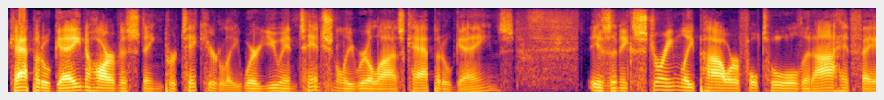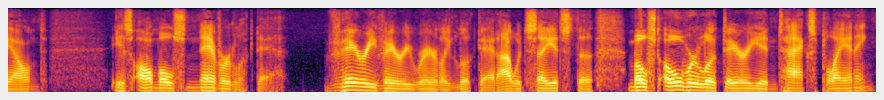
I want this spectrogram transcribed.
capital gain harvesting, particularly where you intentionally realize capital gains is an extremely powerful tool that I have found is almost never looked at. Very, very rarely looked at. I would say it's the most overlooked area in tax planning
